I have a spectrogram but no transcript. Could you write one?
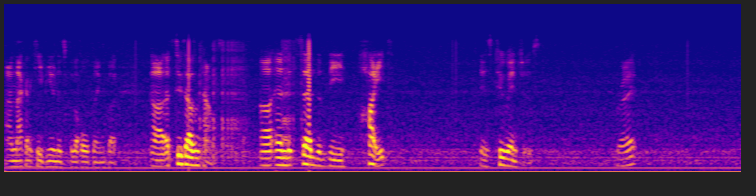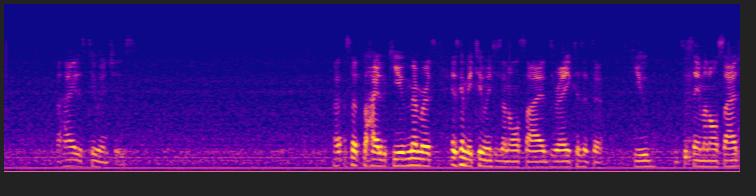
I'm not going to keep units for the whole thing, but uh, that's 2,000 pounds. Uh, and it said that the height is 2 inches, right? The height is 2 inches. Uh, so that's the height of the cube. Remember, it's it's going to be 2 inches on all sides, right? Because it's a cube. It's the same on all sides.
